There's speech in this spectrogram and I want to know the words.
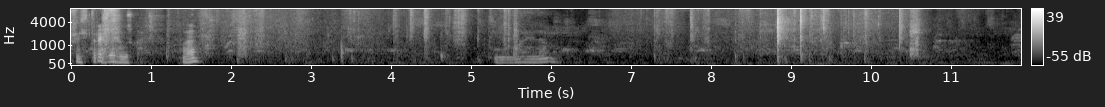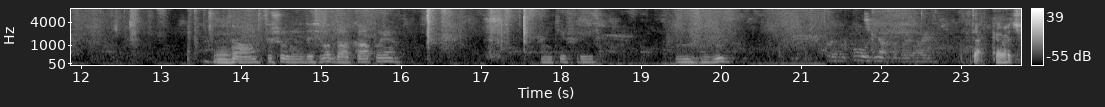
Щось треба. Заглушка. Да? Тимбай, да? Це що, десь вода капає. Антифриз. Угу. Так, коротше.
